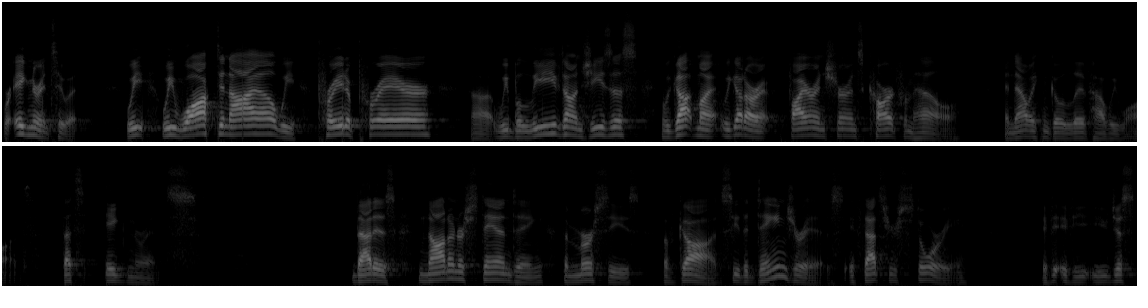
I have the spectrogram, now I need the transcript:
We're ignorant to it. We, we walked an aisle, we prayed a prayer, uh, we believed on Jesus, we got, my, we got our fire insurance card from hell, and now we can go live how we want. That's ignorance. That is not understanding the mercies of God. See, the danger is, if that's your story, if, if you, you just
